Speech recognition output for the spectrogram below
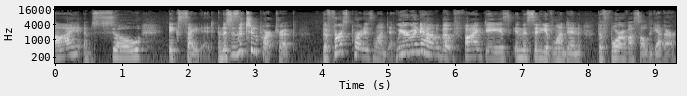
I am so excited. And this is a two-part trip. The first part is London. We are going to have about five days in the city of London, the four of us all together.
